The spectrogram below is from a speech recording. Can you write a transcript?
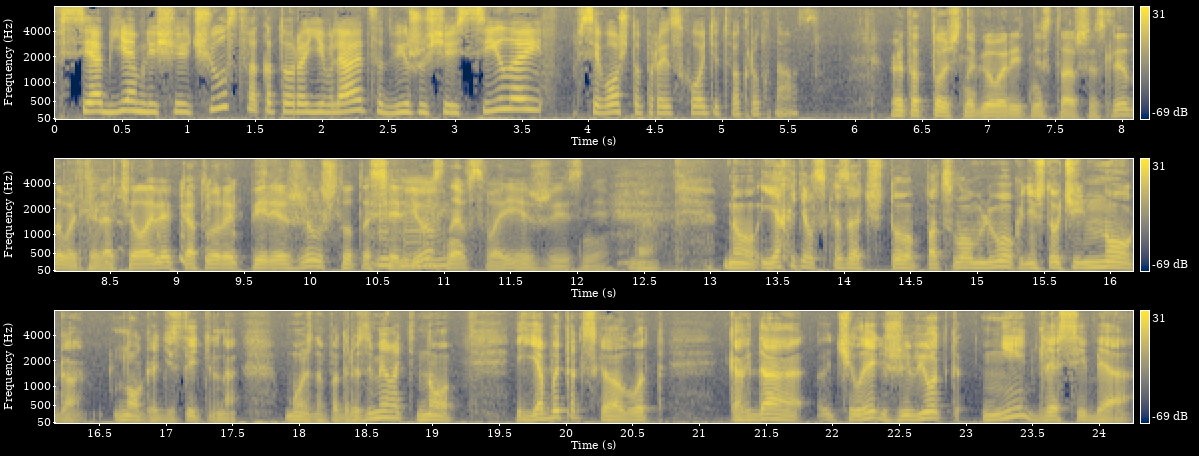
всеобъемлющее чувство, которое является движущей силой всего, что происходит вокруг нас. Это точно говорит не старший следователь, а человек, который пережил что-то серьезное в своей жизни. Да. Но я хотел сказать, что под словом «любовь», конечно, очень много, много действительно можно подразумевать, но я бы так сказал, вот когда человек живет не для себя,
